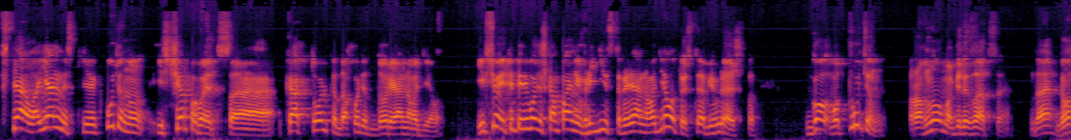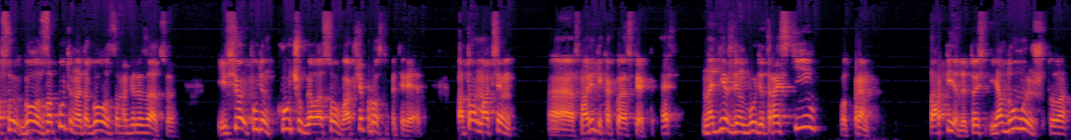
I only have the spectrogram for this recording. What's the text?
вся лояльность к Путину исчерпывается, как только доходит до реального дела. И все, и ты переводишь компанию в регистр реального дела, то есть ты объявляешь, что вот Путин равно мобилизация. Да? Голосуй, голос за Путина – это голос за мобилизацию. И все, и Путин кучу голосов вообще просто потеряет. Потом, Максим, э, смотрите, какой аспект. Э, Надеждин будет расти, вот прям торпеды. То есть я думаю, что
